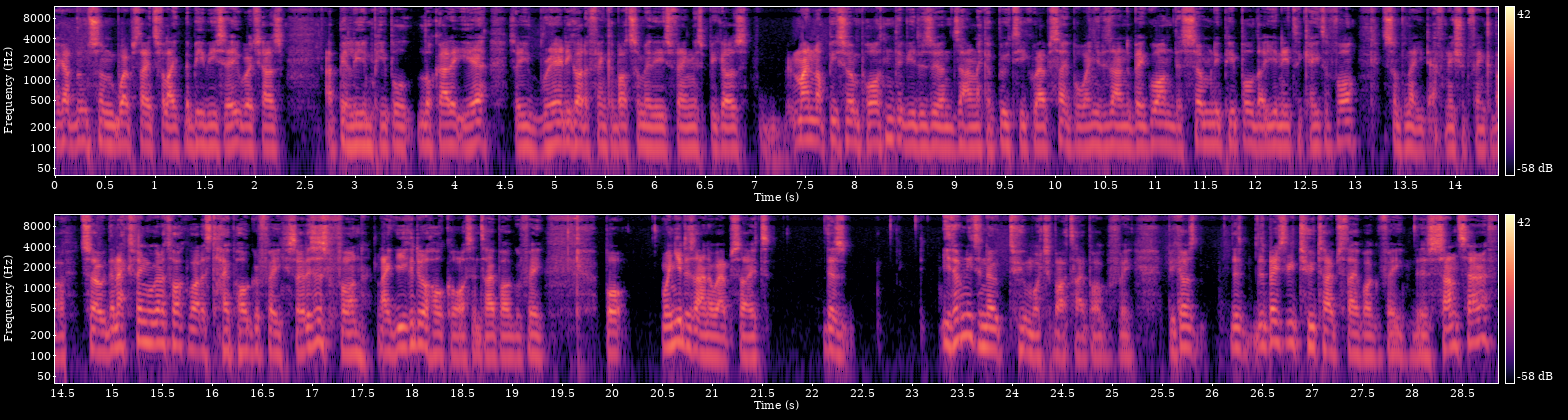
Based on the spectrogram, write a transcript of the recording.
Like I've done some websites for like the BBC, which has a billion people look at it year. So you've really got to think about some of these things because it might not be so important if you design, like a boutique website, but when you design a big one, there's so many people that you need to cater for. It's something that you definitely should think about. So the next thing we're going to talk about is typography. So this is fun. Like you could do a whole course in typography, but when you design a website, there's you don't need to know too much about typography because there's, there's basically two types of typography. There's sans serif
